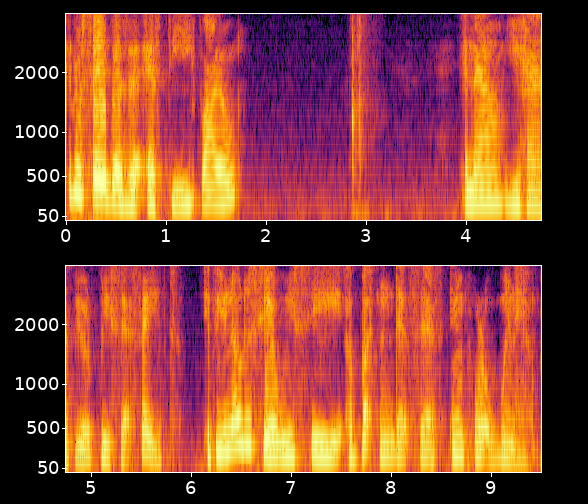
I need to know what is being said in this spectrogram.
It'll save as a SDE file and now you have your preset saved. If you notice here we see a button that says import Winamp.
